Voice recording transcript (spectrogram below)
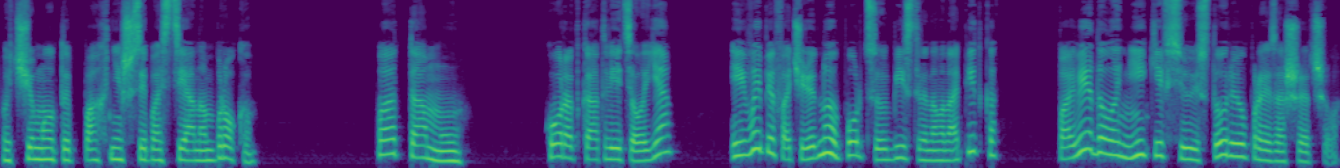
«Почему ты пахнешь Себастьяном Броком?» «Потому», — коротко ответила я, и, выпив очередную порцию убийственного напитка, поведала Нике всю историю произошедшего.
